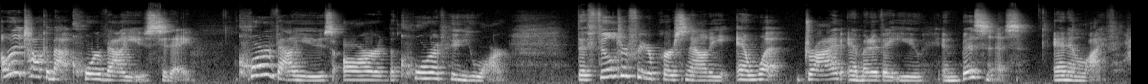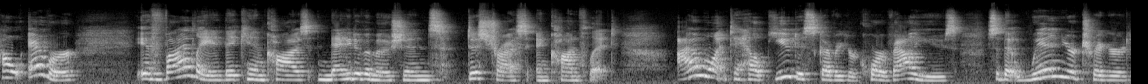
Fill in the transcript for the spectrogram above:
I want to talk about core values today. Core values are the core of who you are, the filter for your personality, and what drive and motivate you in business and in life. However, if violated, they can cause negative emotions, distrust, and conflict. I want to help you discover your core values so that when you're triggered,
